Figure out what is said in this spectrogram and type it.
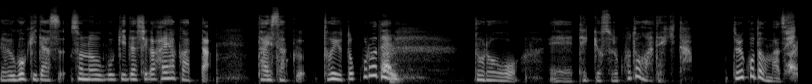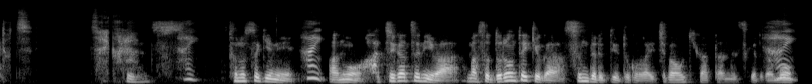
えー動き出す、その動き出しが早かった。対策というところで、はい。泥を、えー撤去することができた。ということがまず一つ、それから、ではい。その次に、はい。あの、8月には、まあ、そう、泥の撤去が済んでるっていうところが一番大きかったんですけれども、はい。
